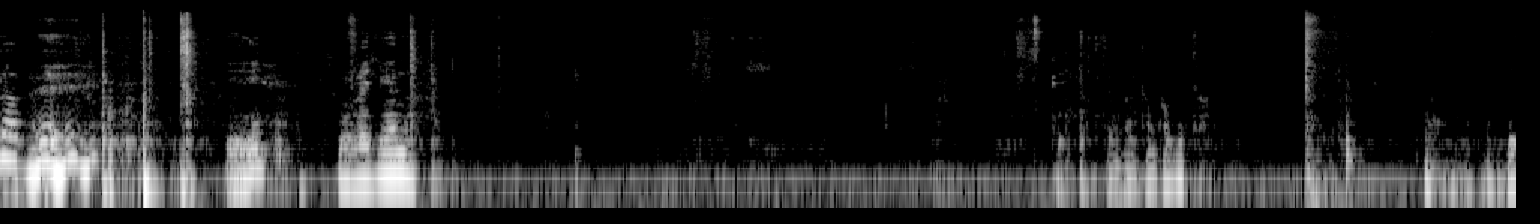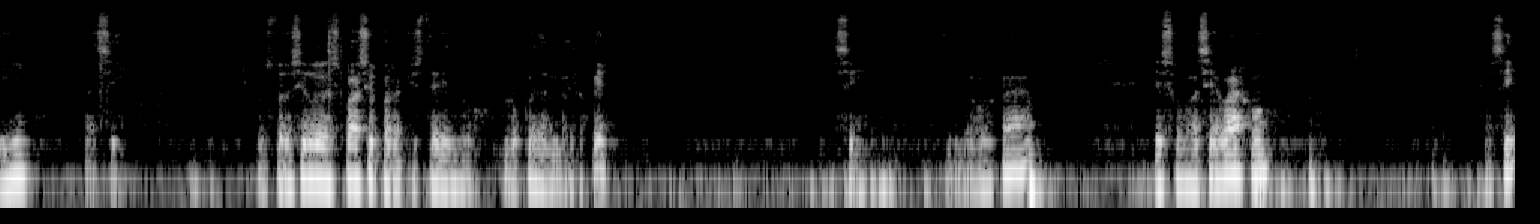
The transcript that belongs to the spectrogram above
la B. Y su relleno ok este le falta un poquito y así. Lo estoy haciendo despacio para que ustedes lo, puedan ver ok así. Y luego acá. Eso va hacia abajo. Así.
